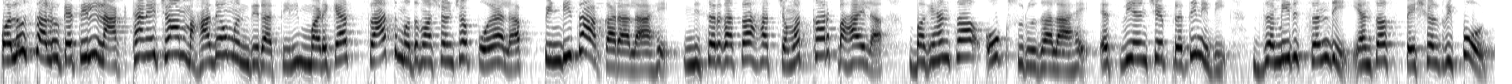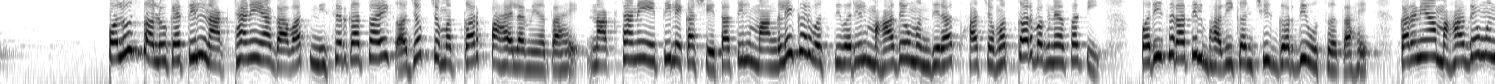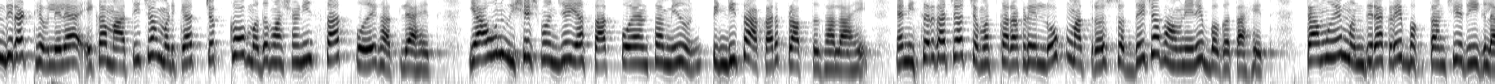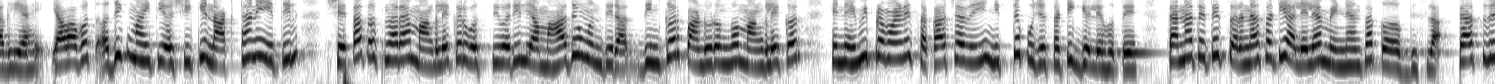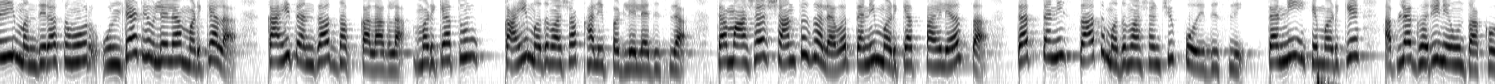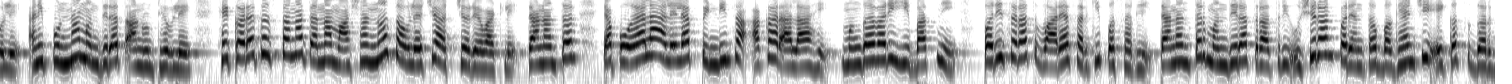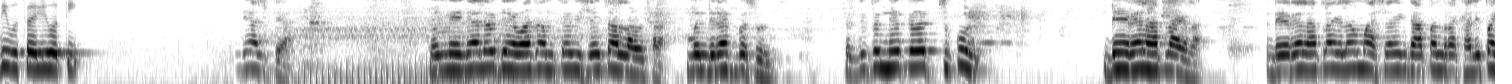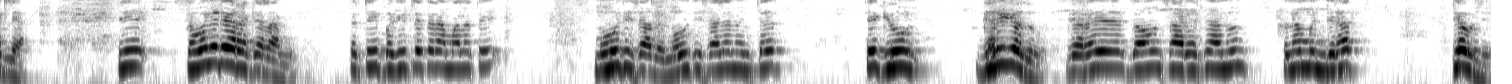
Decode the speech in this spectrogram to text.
पलूस तालुक्यातील नागठाणेच्या महादेव मंदिरातील मडक्यात सात मधमाशांच्या पोळ्याला पिंडीचा आकार आला आहे. निसर्गाचा हा चमत्कार पाहायला बघ्यांचा ओघ सुरू झाला आहे. एसबीएनचे प्रतिनिधी जमीर संदी यांचा स्पेशल रिपोर्ट पलूस तालुक्यातील नागठाणे या गावात निसर्गाचा एक अजब चमत्कार पाहायला मिळत आहे. नागठाणे येथील एका शेतातील मांगलेकर वस्तीवरील महादेव मंदिरात हा चमत्कार बघण्यासाठी परिसरातील भाविकांची गर्दी उसळत आहे. कारण या महादेव मंदिरात ठेवलेल्या एका मातीच्या मडक्यात चक्क मधमाशांनी सात पोळे घातले आहेत. याहून विशेष म्हणजे या सात पोळ्यांचा मिळून पिंडीचा आकार प्राप्त झाला आहे. या निसर्गाच्या चमत्काराकडे लोक मात्र श्रद्धेच्या भावनेने बघत आहेत. त्यामुळे मंदिराकडे भक्तांची रीग लागली आहे. याबाबत अधिक माहिती अशी की नागठाणे येथील शेतात असणाऱ्या मांगलेकर वस्तीवरील या महादेव मंदिरात दिनकर पांडुरंग मांगलेकर हे नेहमीप्रमाणे सकाळच्या वेळी नित्यपूजेसाठी गेले होते. त्यांना तेथे चरण्यासाठी आलेल्या मेंढ्यांचा कळप दिसला. त्याचवेळी मंदिरासमोर उलट्या ठेवलेल्या मडक्याला काही त्यांचा धक्का लागला. मडक्यातून काही मधमाशा खाली पडलेल्या दिसल्या. त्या माशा शांत झाल्यावर त्यांनी मडक्यात पाहिले असता त्यात त्यांनी सात मधमाशांची पोळी दिसली. त्यांनी हे मडके आपल्या घरी नेऊन दाखवले आणि पुन्हा मंदिरात आणून ठेवले. हे करत असताना त्यांना माशा न चावल्याचे आश्चर्य वाटले. त्यानंतर या पोळ्याला आलेल्या पिंडीचा आकार आला आहे. मंगळवारी ही बातमी परिसरात वाऱ्यासारखी पसरली. त्यानंतर मंदिरात रात्री उशिरांपर्यंत बघ्यांची एकच गर्दी उसळली होती. मग मेंढ्याला देवाचा आमचा विषय चालला होता मंदिरात बसून. तर तिथून नेक चुकून डेऱ्याला हात लागला. डेऱ्याला हात लागल्यावर माश्या एक दहा पंधरा खाली पडल्या. ती सवन डेरा केला आम्ही. तर ते बघितलं तर आम्हाला ते मऊ दिसालं मऊ दिसाल्यानंतर ते घेऊन घरी गेलो. घरी जाऊन सारेसने आणून पुन्हा मंदिरात ठेवले.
